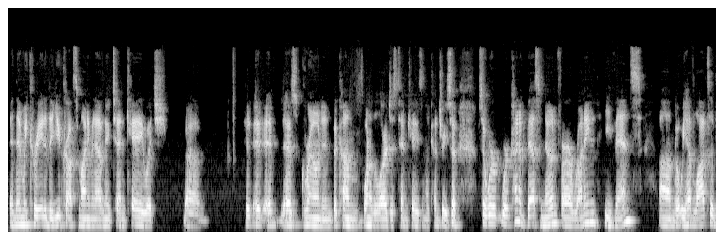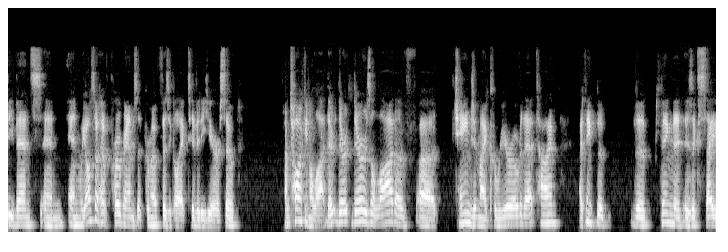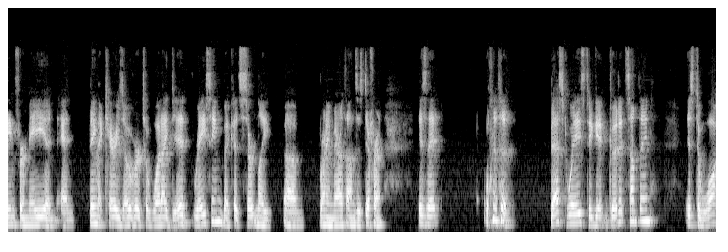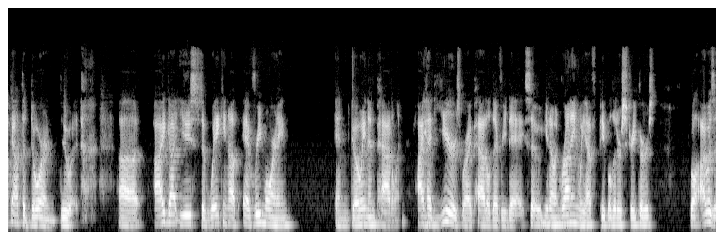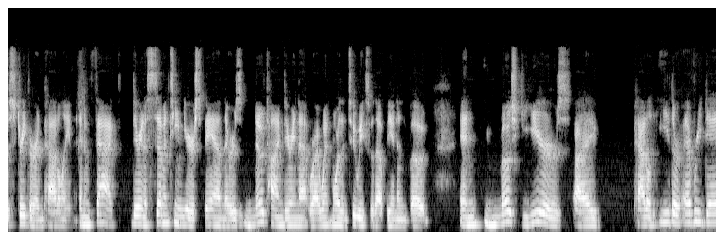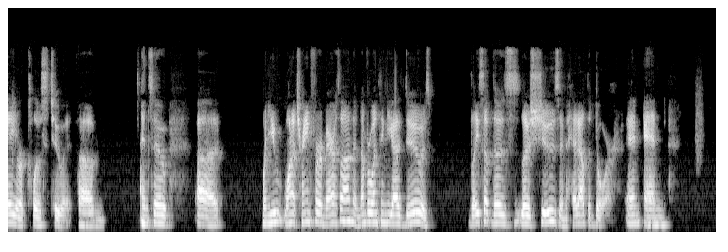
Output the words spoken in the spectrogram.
and then we created the Ukrop's Monument Avenue 10K, which um, it, it, it, has grown and become one of the largest 10Ks in the country. So, so we're we're kind of best known for our running events. Um, but we have lots of events and and we also have programs that promote physical activity here. So I'm talking a lot. There there there is a lot of uh, change in my career over that time. I think the the thing that is exciting for me and and thing that carries over to what I did racing, because certainly um, running marathons is different, is that one of the best ways to get good at something is to walk out the door and do it. Uh, I got used to waking up every morning and going and paddling. I had years where I paddled every day. So, you know, in running, we have people that are streakers. Well, I was a streaker in paddling. And in fact, during a 17 year span, there was no time during that where I went more than two weeks without being in the boat. And most years, I paddled either every day or close to it. Um, and so, uh, when you want to train for a marathon, the number one thing you got to do is lace up those those shoes and head out the door. And and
